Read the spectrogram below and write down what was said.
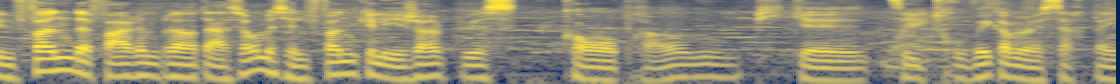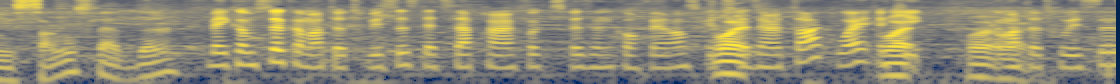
le fun de faire une présentation, mais c'est le fun que les gens puissent comprendre puis que ouais. trouver comme un certain sens là-dedans. Bien, comme ça, comment tu as trouvé ça? C'était la première fois que tu faisais une conférence, que tu faisais un talk? Ouais, OK. comment tu as trouvé ça?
